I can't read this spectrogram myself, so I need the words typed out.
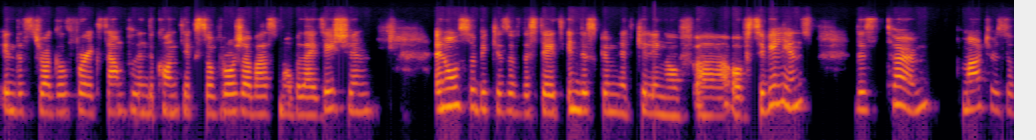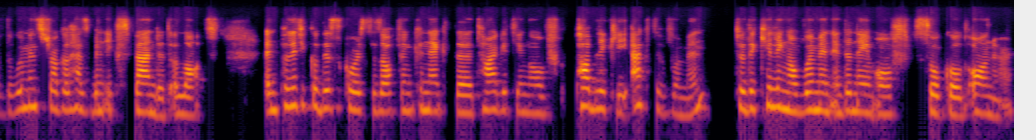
in the struggle, for example, in the context of Rojava's mobilization, and also because of the state's indiscriminate killing of, uh, of civilians, this term, martyrs of the women's struggle, has been expanded a lot. And political discourses often connect the targeting of publicly active women to the killing of women in the name of so-called honor.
